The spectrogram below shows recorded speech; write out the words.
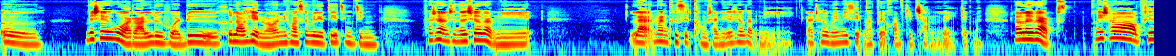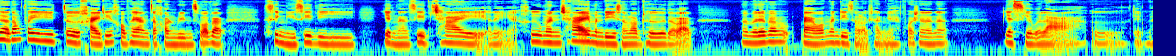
เออ ไม่ใช่หัวรั้นหรือหัวดื้อ คือเราเห็นว่ามันมี possibility จริง ๆ เพราะฉะนั้นฉันจะเชื่อแบบนี้ และมันคือสิทธิ์ของฉันที่จะเชื่อแบบนี้ และเธอไม่มีสิทธิ์มาเปลี่ยนความคิดฉันอะไรอย่างเงี้ยไหมเราเลยแบบไม่ชอบที่จะต้องไปเจอใครที่เขาพยายามจะคอนวินส์ว่าแบบสิ่งนี้สิดี อย่างนั้นสิใช่อะไรเงี้ย คือมันใช่มันดีสำหรับเธอแต่แบบ มันไม่ได้แปลว่ามันดีสำหรับฉันไง เพราะฉะนั้นอะ อย่าเสียเวลา เออเก็ตไหม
